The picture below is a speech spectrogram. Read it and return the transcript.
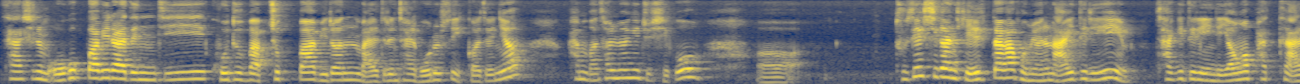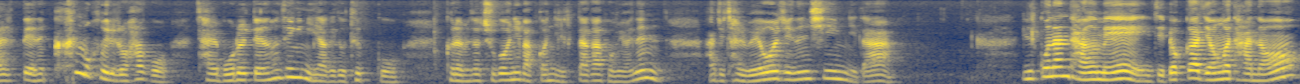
사실 오곡밥이라든지 고두밥, 죽밥 이런 말들은 잘 모를 수 있거든요. 한번 설명해 주시고 어, 두세 시간 이렇게 읽다가 보면은 아이들이 자기들이 이제 영어 파트 알 때는 큰 목소리로 하고 잘 모를 때는 선생님 이야기도 듣고 그러면서 주거니 받거니 읽다가 보면은 아주 잘 외워지는 시입니다. 읽고 난 다음에 이제 몇 가지 영어 단어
